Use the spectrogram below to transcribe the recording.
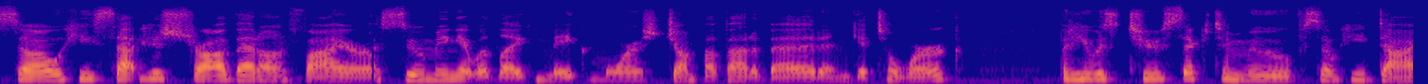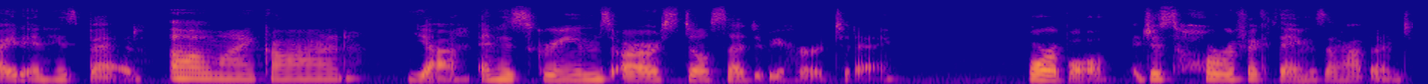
so he set his straw bed on fire, assuming it would like make Morris jump up out of bed and get to work. But he was too sick to move, so he died in his bed. Oh my god. Yeah, and his screams are still said to be heard today. Horrible. Just horrific things that happened.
